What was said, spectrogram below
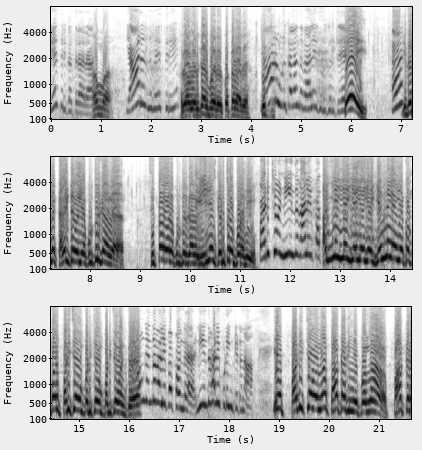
மேஸ்திரி கத்துறாரா? ஆமா. யாரு இந்த மேஸ்திரி? அது அவங்க இருக்காரு பாரு கொத்தனாரு. யாரு வேலையை கொடுக்கறது. ஏய் ஆ? இதெல்லாம் கலெக்டர் வேலையா கொடுத்துருக்காங்க? சித்தார் வேலை கொடுத்துருக்காங்க. இதையும் கெடுத்துற போற நீ? படிச்சவன் நீ இந்த வேலையை பார்த்த ஐயா எப்ப பாரு படிச்சவன் படிச்சவன் படிச்சவன்ட்டு. அவங்க இந்த வேலையை பார்ப்பாங்க? நீ இந்த வேலையை பிடிங்க கேட்டனா? ஏ படிச்சவன்லாம் பார்க்காதீங்க இப்பெல்லாம். பார்க்குற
